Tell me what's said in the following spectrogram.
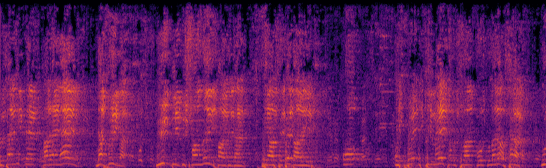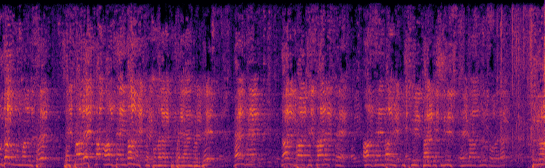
özellikle paralel lafıyla büyük bir düşmanlığı ifade eden siyasete dair o ekme, ekilmeye çalışılan korkuları aşarak burada bulunmanızı cesaretle arz endam etmek olarak nitelendirdi. Ben de galiba cesaretle arz endam etmiş bir kardeşiniz, evladınız olarak şunu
